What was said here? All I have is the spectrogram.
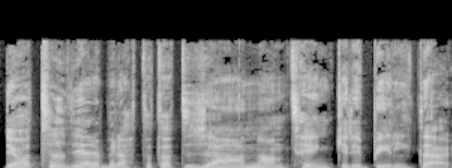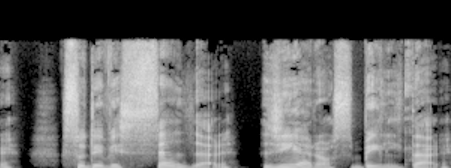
Jag har tidigare berättat att hjärnan tänker i bilder, så det vi säger ger oss bilder.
